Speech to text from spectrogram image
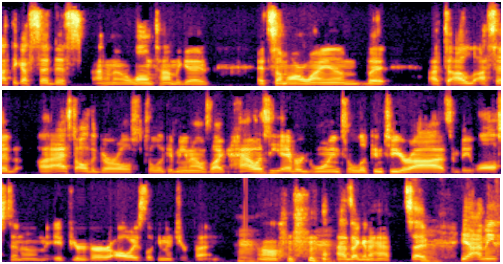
I think I said this I don't know a long time ago at some RYM, but I, t- I said, I asked all the girls to look at me and I was like, how is he ever going to look into your eyes and be lost in them if you're always looking at your phone? Hmm. Um, hmm. how's that going to happen? So, hmm. yeah, I mean,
